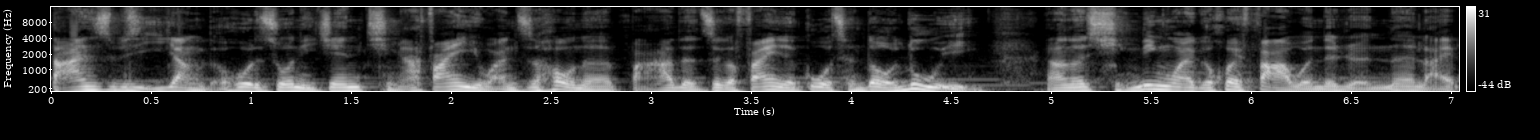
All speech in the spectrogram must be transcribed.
答案是不是一样的？或者说，你今天请他翻译完之后呢，把他的这个翻译的过程都有录影，然后呢，请另外一个会法文的人呢来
